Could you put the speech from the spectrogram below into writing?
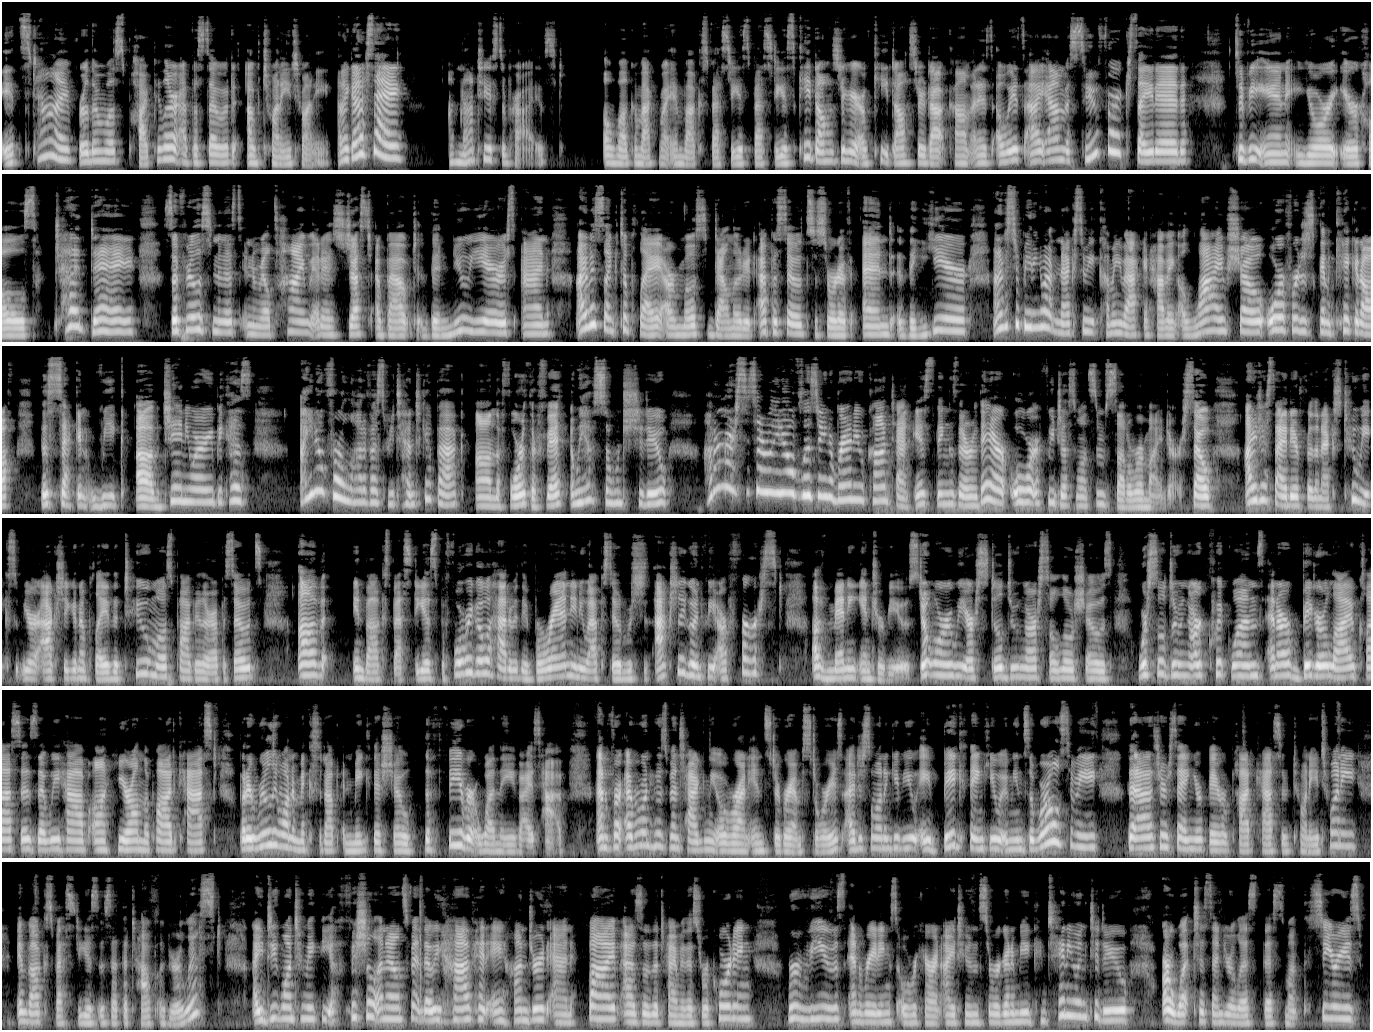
it's time for the most popular episode of 2020. And I gotta say, I'm not too surprised. Oh, welcome back, to my inbox besties. Besties, Kate Doster here of katedoster.com. And as always, I am super excited to be in your ear holes today. So, if you're listening to this in real time, it is just about the New Year's. And I always like to play our most downloaded episodes to sort of end the year. And I was debating about next week coming back and having a live show, or if we're just going to kick it off the second week of January because I know for a lot of us, we tend to get back on the fourth or fifth, and we have so much to do. I don't necessarily know if listening to brand new content is things that are there or if we just want some subtle reminder. So I decided for the next two weeks, we are actually going to play the two most popular episodes of Inbox Besties before we go ahead with a brand new episode, which is actually going to be our first of many interviews. Don't worry, we are still doing our solo shows. We're still doing our quick ones and our bigger live classes that we have on here on the podcast. But I really want to mix it up and make this show the favorite one that you guys have. And for everyone who's been tagging me over on Instagram stories, I just want to give you a big thank you. It means the world to me that as you're saying your favorite podcast of 2020, Inbox Besties is at the top of your list. I do want to make the official announcement that we have hit 105 as of the time of this recording, reviews and ratings over here on iTunes. So we're going to be continuing to do our What to Send Your List this month series.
